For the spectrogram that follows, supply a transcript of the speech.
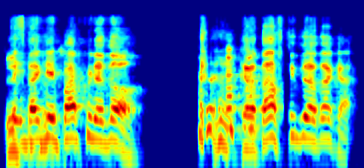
Λεφτάκια υπάρχουν εδώ. Κρατά αυτή την ατάκα.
